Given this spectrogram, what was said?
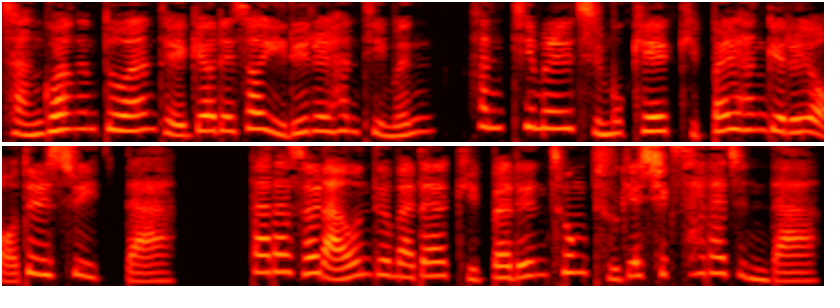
장광은 또한 대결에서 1위를 한 팀은 한 팀을 지목해 깃발 한 개를 얻을 수 있다. 따라서 라운드마다 깃발은 총 2개씩 사라진다.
